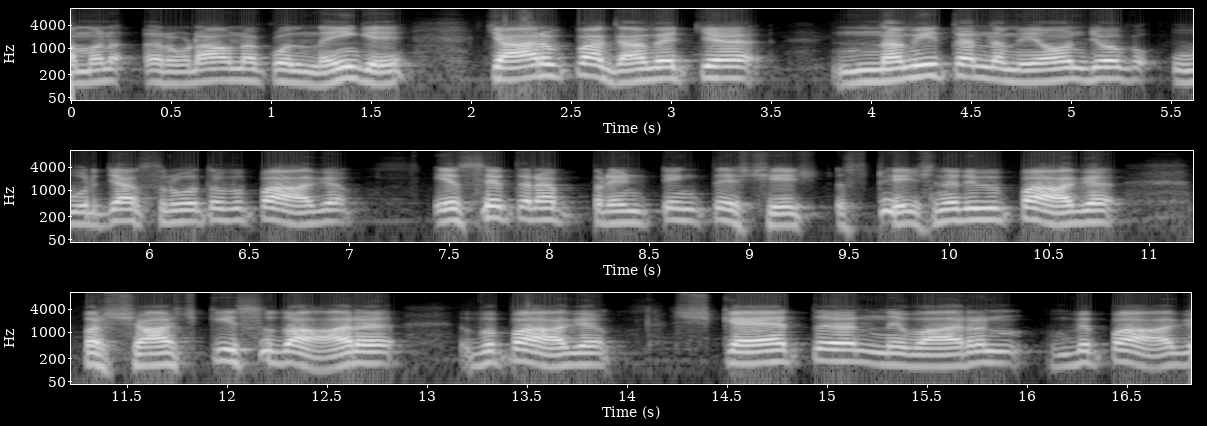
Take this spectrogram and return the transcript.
ਅਮਨ ਅਰੋੜਾ ਉਹਨਾਂ ਕੋਲ ਨਹੀਂ ਗਏ। ਚਾਰ ਵਿਭਾਗਾਂ ਵਿੱਚ ਨਵੀਂ ਤਾਂ ਨਵਿਆਉਣਯੋਗ ਊਰਜਾ ਸਰੋਤ ਵਿਭਾਗ, ਇਸੇ ਤਰ੍ਹਾਂ ਪ੍ਰਿੰਟਿੰਗ ਤੇ ਸ਼ੇਸ਼- ਸਟੇਸ਼ਨਰੀ ਵਿਭਾਗ, ਪ੍ਰਸ਼ਾਸਕੀ ਸੁਧਾਰ ਵਿਭਾਗ ਸ਼ਿਕਾਇਤ ਨਿਵਾਰਨ ਵਿਭਾਗ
